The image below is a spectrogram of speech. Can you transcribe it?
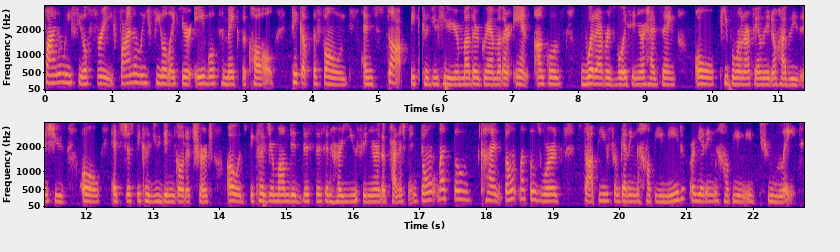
finally feel free, finally feel like you're able to make the call, pick up the phone, and stop because you hear your mother, grandmother, aunt, uncles, whatever's voice in your head saying, Oh, people in our family don't have these issues. Oh, it's just because you didn't go to church. Oh, it's because your mom did this, this in her youth and you're the punishment. Don't let those kind don't let those words stop you from getting the help you need or getting the help you need too late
